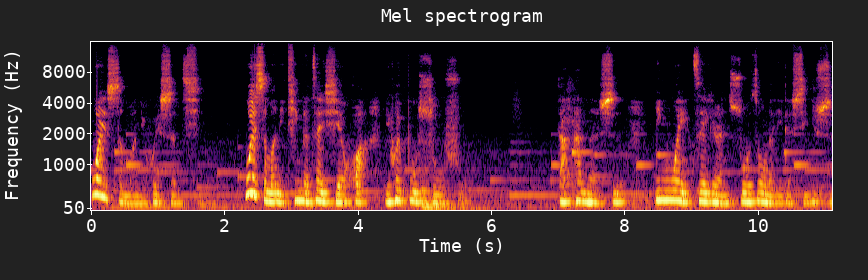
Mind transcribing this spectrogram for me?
为什么你会生气？为什么你听了这些话你会不舒服？答案呢是，因为这个人说中了你的心事，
